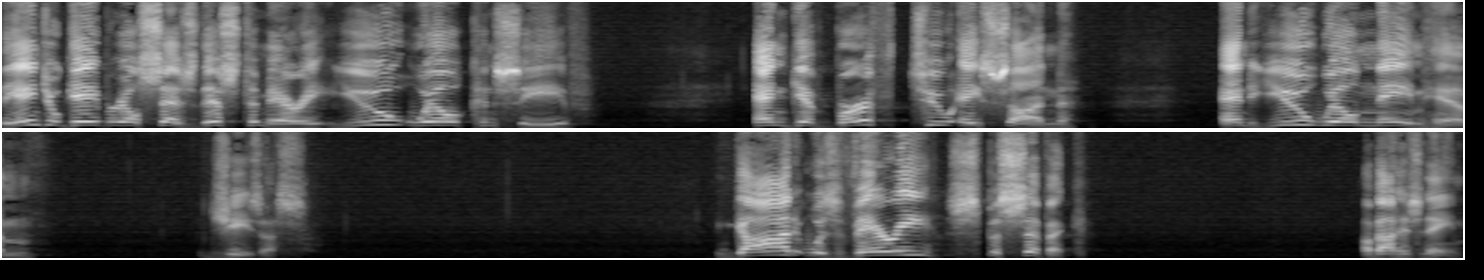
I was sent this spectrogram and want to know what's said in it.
The angel Gabriel says this to Mary You will conceive and give birth to a son, and you will name him Jesus. God was very specific about his name.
